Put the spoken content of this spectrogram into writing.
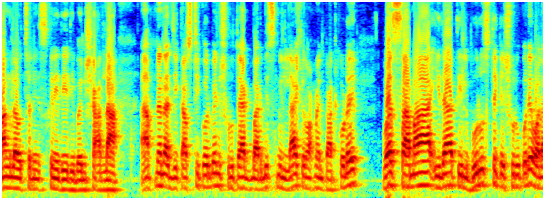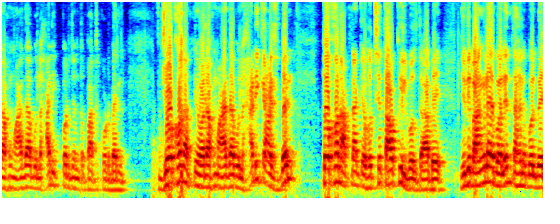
বাংলা উচ্চারণ স্ক্রিনে দিয়ে দিব ইনশাআল্লাহ। আপনারা যে কাজটি করবেন, শুরুতে একবার বিসমিল্লাহ রহমান পাঠ করে ওয়াসামা ইদাতিল বুরুজ থেকে শুরু করে ওয়ালাহুম আদাবুল হারিক পর্যন্ত পাঠ করবেন। যখন আপনি ওয়ালাহুম আদাবুল হারিকে আসবেন তখন আপনাকে হচ্ছে তাওকিল বলতে হবে। যদি বাংলায় বলেন তাহলে বলবেন,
